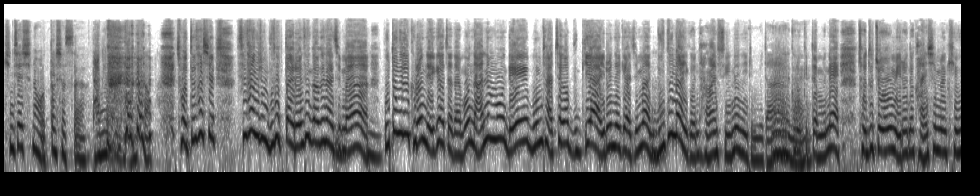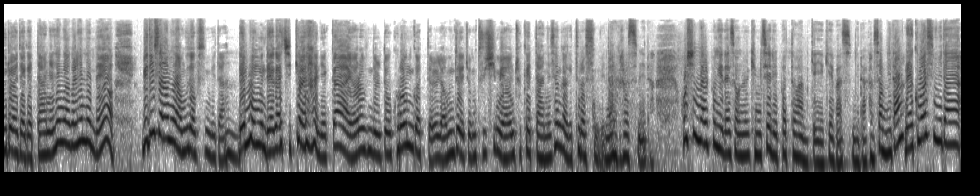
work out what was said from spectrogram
김재 씨는 어떠셨어요? 다녀보면서. 저도 사실 세상이 좀 무섭다 이런 생각은 하지만 음. 보통들 그런 얘기 하잖아요. 뭐 나는 뭐내 몸 자체가 무기야 이런 얘기 하지만 누구나 이건 당할 수 있는 일입니다. 음. 네네. 그렇기 때문에 저도 좀 이런 데 관심을 기울여야 되겠다 하는 생각을 했는데요. 믿을 사람은 아무도 없습니다. 음. 내 몸은 내가 지켜야 하니까 여러분들도 그런 것들 염두에 좀 두시면 좋겠다 하는 생각이 들었습니다. 네, 그렇습니다. 호신 열풍에 대해서 오늘 김재 리포터와 함께 얘기해봤습니다. 감사합니다. 네, 고맙습니다.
